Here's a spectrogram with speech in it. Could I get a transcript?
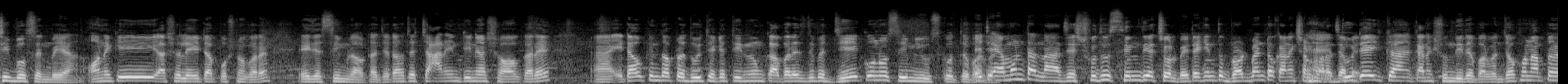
ঠিক বলছেন ভাইয়া। অনেকেই আসলে এইটা প্রশ্ন করেন। এই যে সিম রাউটার যেটা হচ্ছে চার এন্টিনা সহকারে এটাও কিন্তু আপনার দুই থেকে তিন রুম কাভারেজ দিবে যে কোনো সিম ইউজ করতে পারবে। এটা এমনটা না যে শুধু সিম দিয়ে চলবে এটা কিন্তু ব্রডব্যান্ডও কানেকশন হ্যাঁ, করা যাবে। দুইটাই কানেকশন দিতে পারবেন। যখন আপনার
